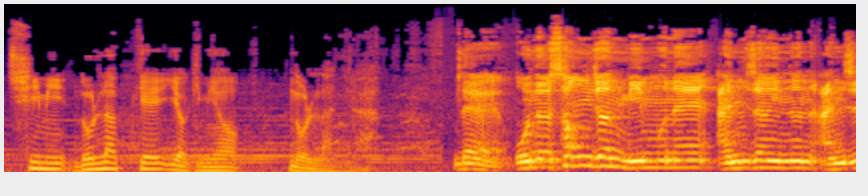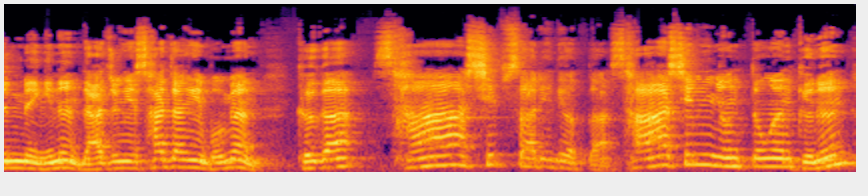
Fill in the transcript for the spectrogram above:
심히 놀랍게 여기며 놀라니라. 네, 오늘 성전 미문에 앉아 있는 안진뱅이는 나중에 사장에 보면 그가 40살이 되었다. 40년 동안 그는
